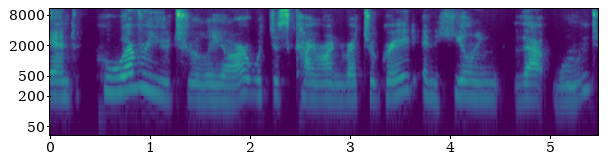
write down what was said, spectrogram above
And whoever you truly are with this Chiron retrograde and healing that wound,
